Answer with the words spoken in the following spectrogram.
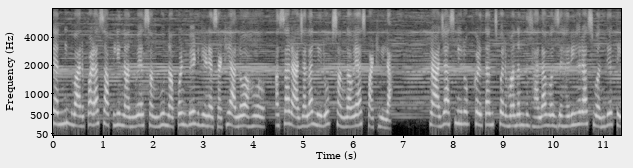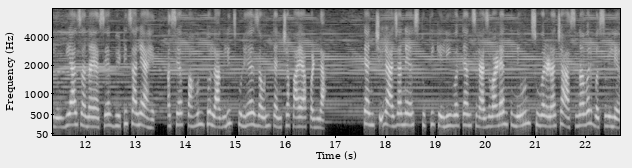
त्यांनी द्वारपाळास आपली नानवे सांगून आपण भेट घेण्यासाठी आलो आहो असा राजाला निरोप सांगावयास पाठविला. राजास निरोप कळताच परमानंद झाला व जहरिहरास वंदे वंद्य ते योगी आज अनायासे भेटीस आले आहेत असे पाहून तो लागलीच पुढे जाऊन त्यांच्या पाया पडला. त्यांची राजाने स्तुती केली व त्यांस राजवाड्यात नेऊन सुवर्णाच्या आसनावर बसविले.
